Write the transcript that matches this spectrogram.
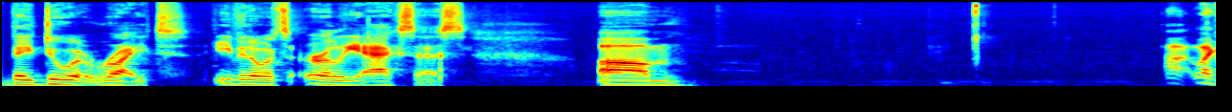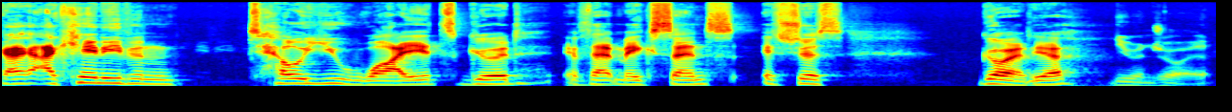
they do it right, even though it's early access. Um, I- like I, I can't even tell you why it's good if that makes sense. It's just go ahead, yeah. You enjoy it.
